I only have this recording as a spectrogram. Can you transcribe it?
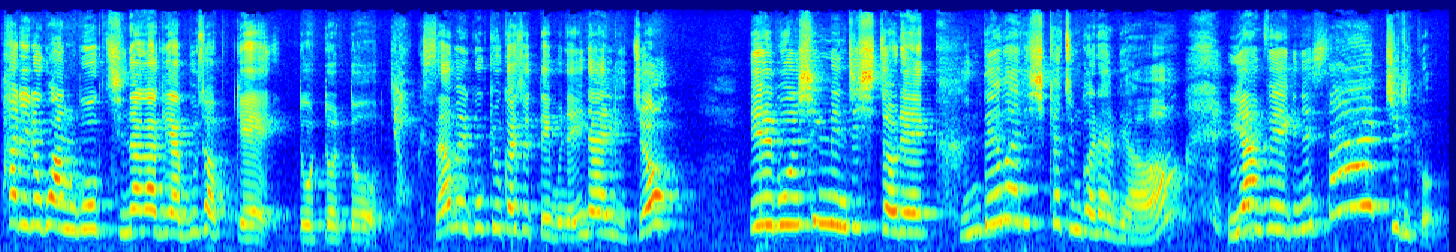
파리로 광복 지나가기가 무섭게 또 또 또 역사 왜곡 교과서 때문에 이 난리죠? 일본 식민지 시절에 근대화를 시켜준 거라며 위안부 얘기는 싹 줄이고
